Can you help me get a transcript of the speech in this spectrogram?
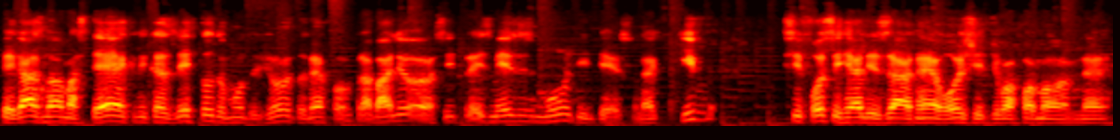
pegar as normas técnicas, ler todo mundo junto, né? Foi um trabalho assim três meses muito intenso, né? Que se fosse realizar, né, hoje de uma forma, né,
